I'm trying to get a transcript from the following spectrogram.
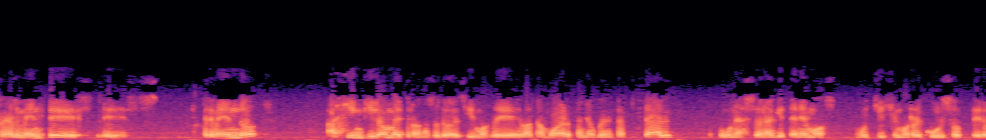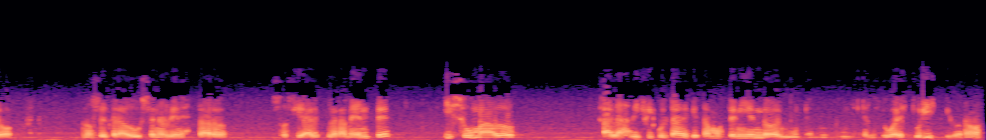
Realmente es, es, tremendo. A 100 kilómetros nosotros decimos de Vaca Muerta, Neuquén Capital, una zona que tenemos muchísimos recursos, pero no se traduce en el bienestar social claramente, y sumado a las dificultades que estamos teniendo en, en, los lugares turísticos, ¿no?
